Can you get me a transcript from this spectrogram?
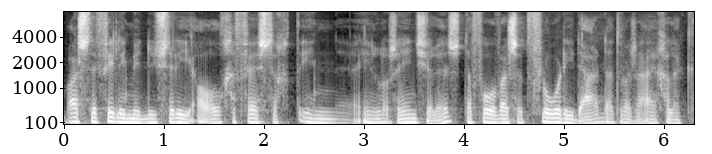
was de filmindustrie al gevestigd in, eh, in Los Angeles. Daarvoor was het Florida. Dat was eigenlijk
